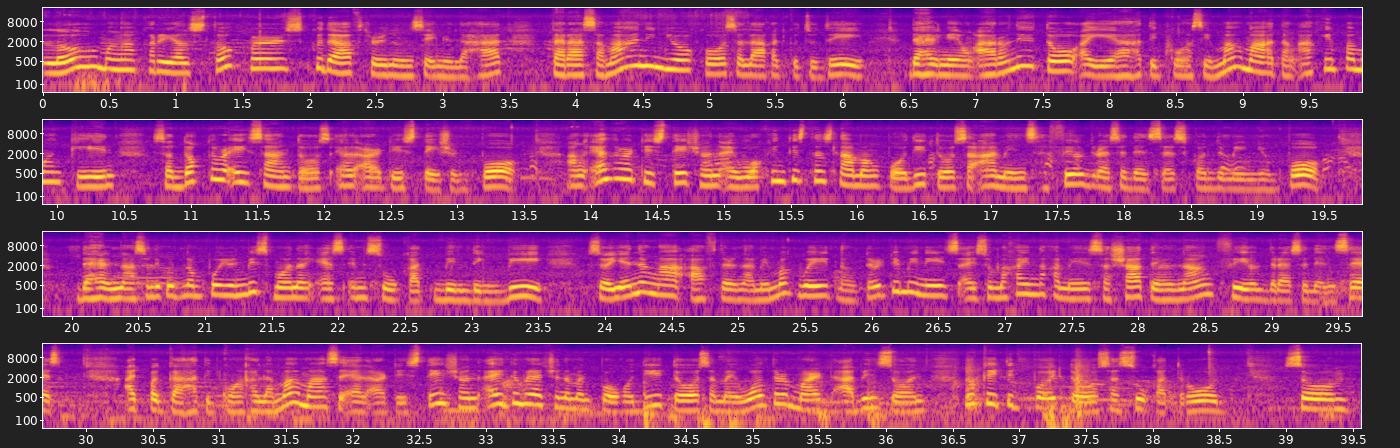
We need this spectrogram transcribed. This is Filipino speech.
Hello mga Kareal Stalkers! Good afternoon sa inyo lahat. Tara, samahan ninyo ako sa lakad ko today. Dahil ngayong araw na ito ay ihahatid ko nga si Mama at ang aking pamangkin sa Dr. A. Santos LRT Station po. Ang LRT Station ay walking distance lamang po dito sa amin sa Field Residences Condominium po dahil nasa likod lang po yun mismo ng SM Sukat Building B. So yan na nga, after namin mag-wait ng 30 minutes ay sumakay na kami sa shuttle ng Field Residences. At pagkahatid ko nga kila mama sa LRT station ay dumiretso naman po ako dito sa may Walter Mart Abinson, located po ito sa Sukat Road. So,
